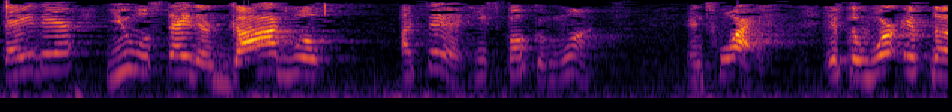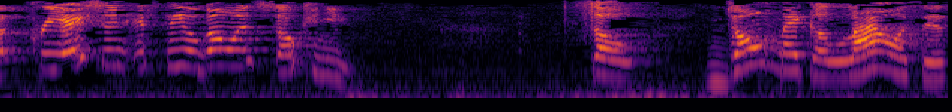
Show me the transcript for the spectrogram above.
stay there, you will stay there. God will, I said, He's spoken once and twice. If the if the creation is still going, so can you. So don't make allowances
